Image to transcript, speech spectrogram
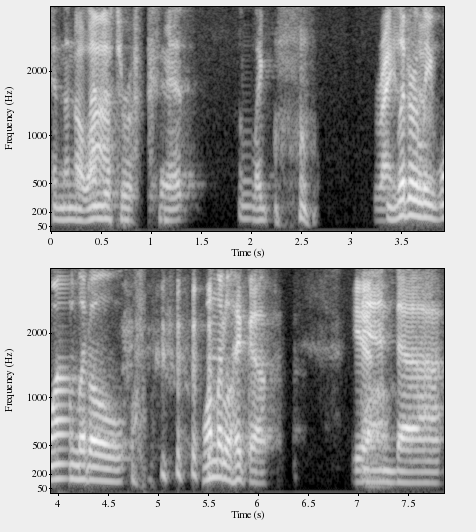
and then the oh, lender wow. threw a fit like right literally so. one little one little hiccup. Yeah. And uh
